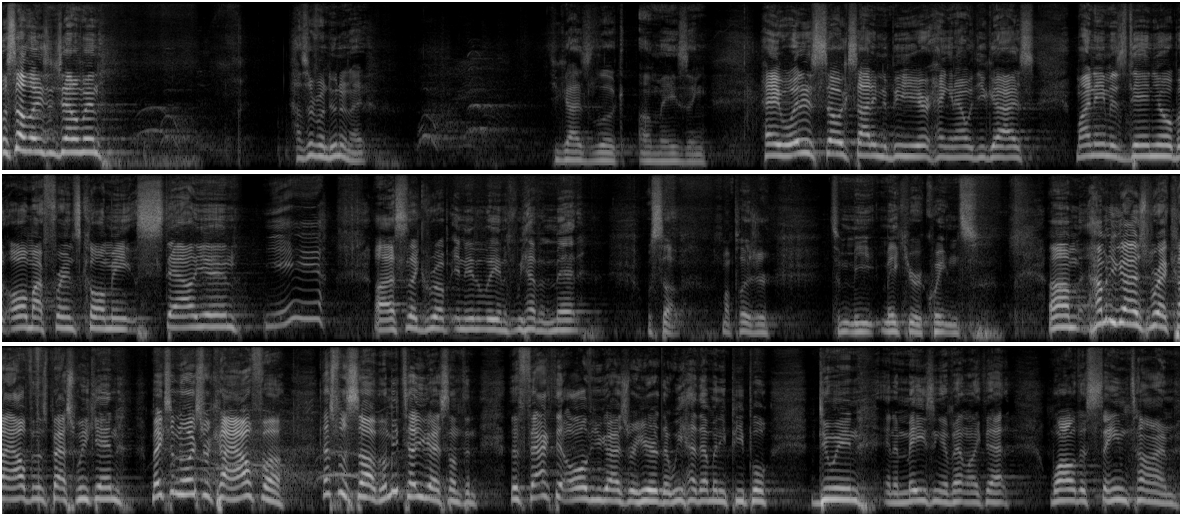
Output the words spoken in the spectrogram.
What's up, ladies and gentlemen? How's everyone doing tonight? You guys look amazing. Hey, well, it is so exciting to be here hanging out with you guys. My name is Daniel, but all my friends call me Stallion. Yeah. Uh, since I grew up in Italy, and if we haven't met, what's up? It's my pleasure to meet, make your acquaintance. Um, how many of you guys were at Chi Alpha this past weekend? Make some noise for Chi Alpha. That's what's up. Let me tell you guys something. The fact that all of you guys are here, that we had that many people doing an amazing event like that, while at the same time,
